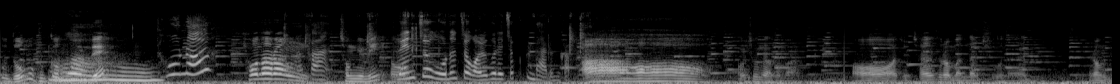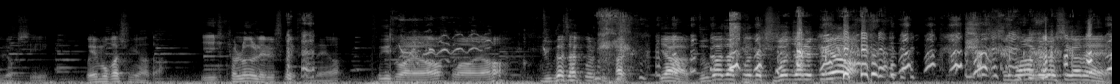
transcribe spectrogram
너- 너무 극과극인데? 현아? 현아랑 약간 정유미? 어. 왼쪽 오른쪽 얼굴이 조금 다른가 봐. 아 엄청나구만. 어 아주 자연스러운 만남 추구는 여러분들 역시 외모가 중요하다. 이 결론을 내릴 수가 있었네요. 쓰기 좋아요, 고마워요. 누가 자꾸 이렇게 다, 야 누가 자꾸 이렇게 주전자를? 신성한 배려 시간에 어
